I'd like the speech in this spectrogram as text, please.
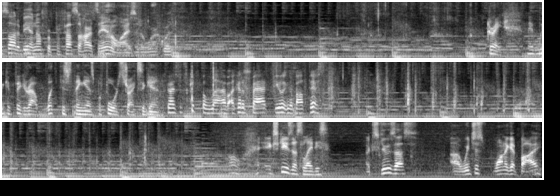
This ought to be enough for Professor Hart's analyzer to work with. Great. Maybe we can figure out what this thing is before it strikes again. Guys, let's get to the lab. I got a bad feeling about this. Oh, excuse us, ladies. Excuse us. Uh, we just want to get by.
